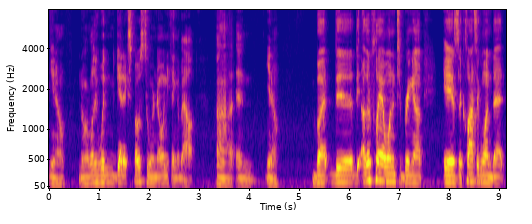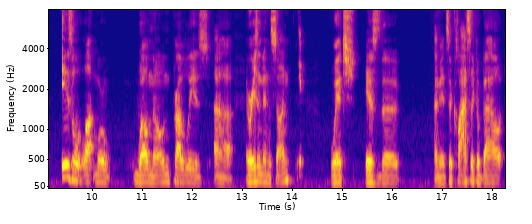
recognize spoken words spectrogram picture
you know normally wouldn't get exposed to or know anything about. Uh, and you know but the the other play i wanted to bring up is a classic one that is a lot more well known probably is uh a raisin in the sun. Yep. Which is the i mean it's a classic about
